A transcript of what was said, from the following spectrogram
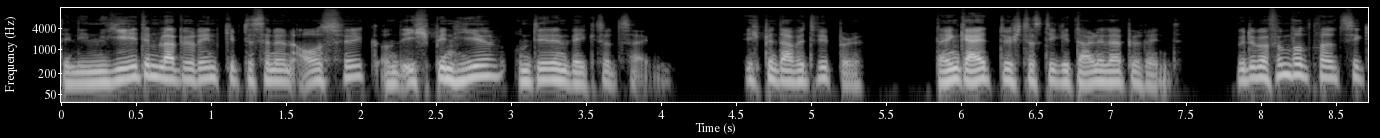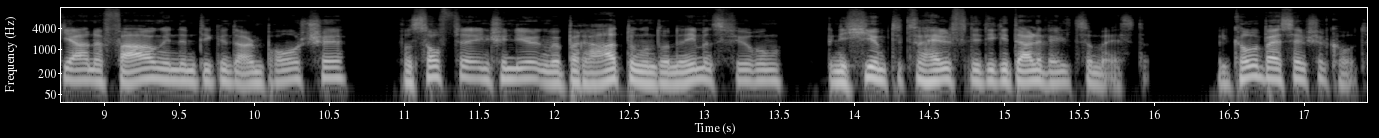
Denn in jedem Labyrinth gibt es einen Ausweg und ich bin hier, um dir den Weg zu zeigen. Ich bin David Wippel, dein Guide durch das digitale Labyrinth. Mit über 25 Jahren Erfahrung in der digitalen Branche, von Software-Engineering über Beratung und Unternehmensführung, bin ich hier, um dir zu helfen, die digitale Welt zu meistern. Willkommen bei Essential Code.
